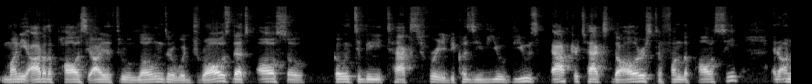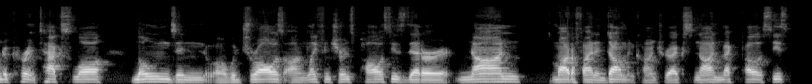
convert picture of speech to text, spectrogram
money out of the policy, either through loans or withdrawals, that's also going to be tax free because if you've used after tax dollars to fund the policy and under current tax law loans and uh, withdrawals on life insurance policies that are non modified endowment contracts, non MEC policies,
